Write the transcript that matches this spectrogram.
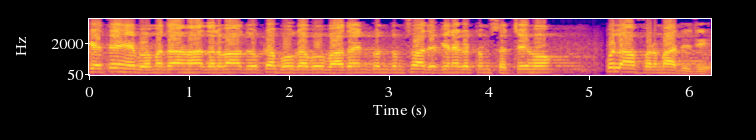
کہتے ہیں وہ متا ہاں دلوادو کب ہوگا وہ بادہ ان کن تم صادقین، اگر تم سچے ہو کل آپ فرما دیجیے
